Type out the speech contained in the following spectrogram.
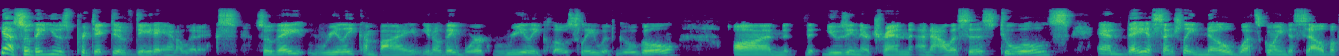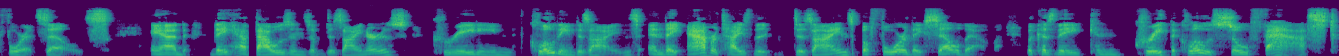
Yeah, so they use predictive data analytics. So they really combine, you know, they work really closely with Google on using their trend analysis tools and they essentially know what's going to sell before it sells. And they have thousands of designers creating clothing designs and they advertise the designs before they sell them because they can create the clothes so fast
